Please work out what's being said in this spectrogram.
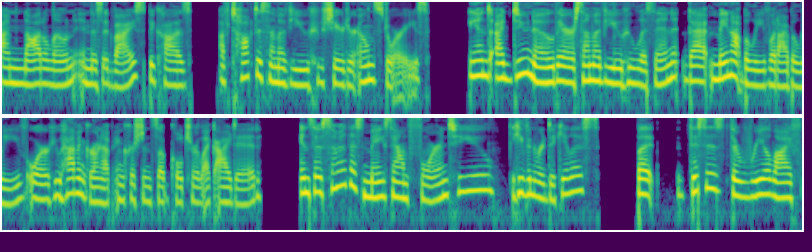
I'm not alone in this advice because I've talked to some of you who've shared your own stories. And I do know there are some of you who listen that may not believe what I believe or who haven't grown up in Christian subculture like I did. And so some of this may sound foreign to you, even ridiculous, but this is the real life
